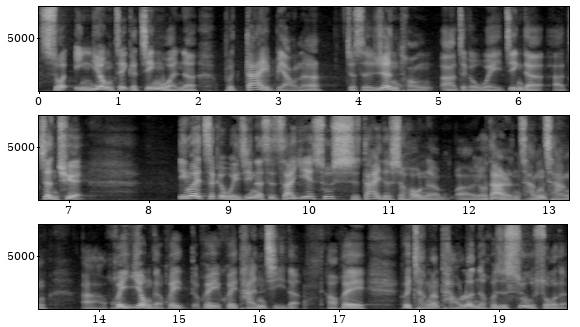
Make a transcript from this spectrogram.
所引用这个经文呢，不代表呢，就是认同啊这个伪经的呃正确。因为这个围巾呢，是在耶稣时代的时候呢，呃，犹大人常常啊会用的，会会会谈及的，好会会常常讨论的，或是诉说的，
